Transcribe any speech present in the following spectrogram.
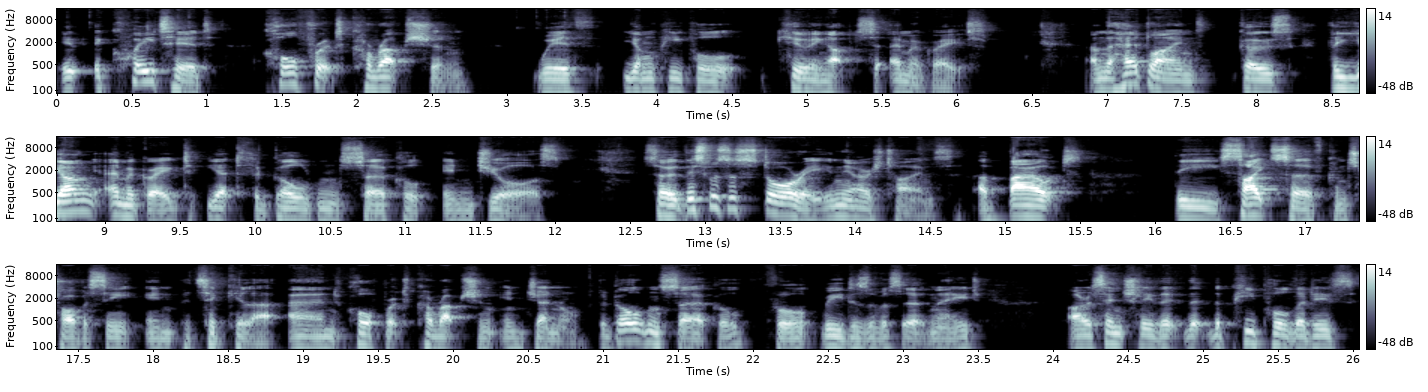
It equated corporate corruption with young people queuing up to emigrate. And the headline goes The young emigrate, yet the golden circle endures. So, this was a story in the Irish Times about the Siteserv controversy in particular and corporate corruption in general. The golden circle, for readers of a certain age, are essentially the, the, the people that is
